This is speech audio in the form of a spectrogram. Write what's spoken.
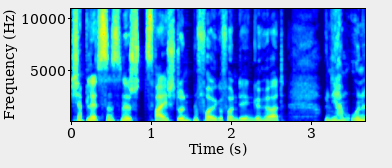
Ich habe letztens eine Zwei-Stunden-Folge von denen gehört und die haben ohne,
